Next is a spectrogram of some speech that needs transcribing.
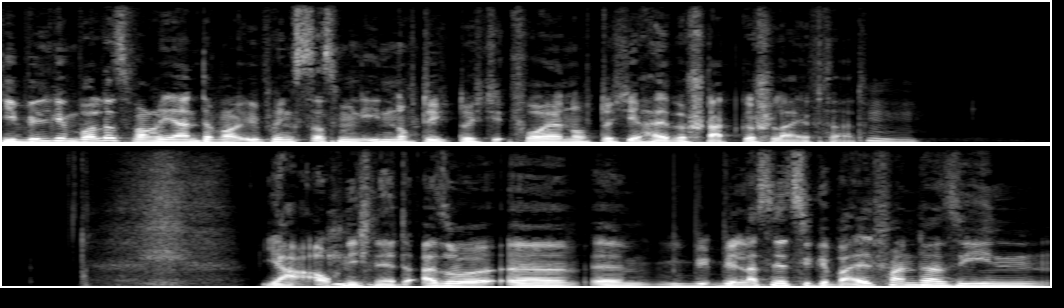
Die William Wallace Variante war übrigens, dass man ihn noch durch, durch die, vorher noch durch die halbe Stadt geschleift hat. Hm. Ja, auch nicht nett. Also äh, äh, wir lassen jetzt die Gewaltfantasien.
